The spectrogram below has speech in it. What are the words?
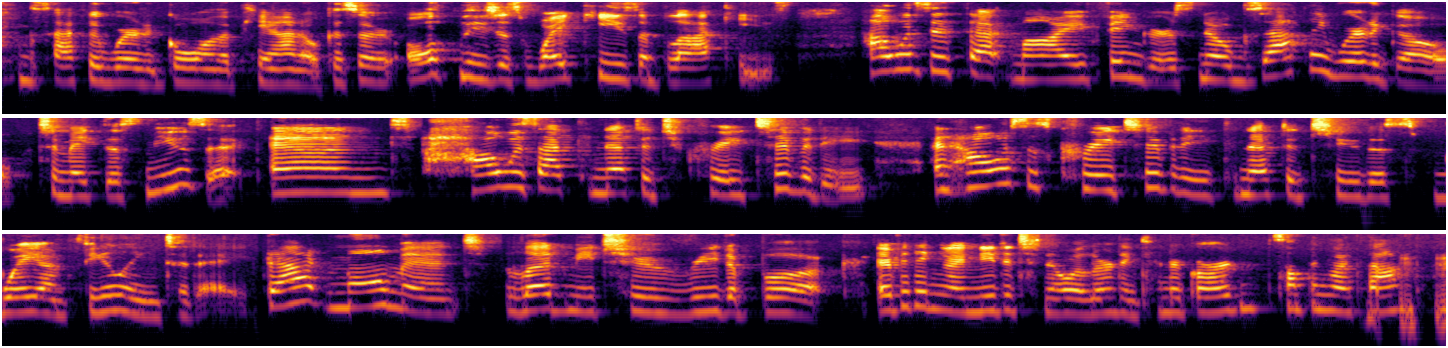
exactly where to go on the piano? Because there are all these just white keys and black keys. How is it that my fingers know exactly where to go to make this music? And how is that connected to creativity? And how is this creativity connected to this way I'm feeling today? That moment led me to read a book. Everything I needed to know I learned in kindergarten, something like that mm-hmm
